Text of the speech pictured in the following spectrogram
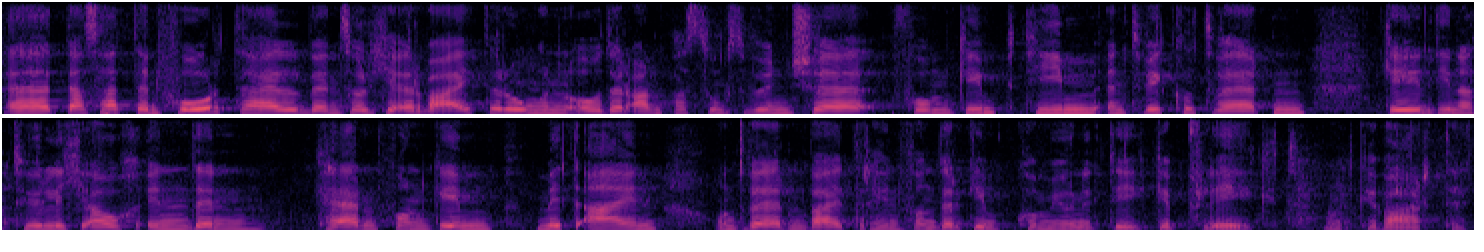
Äh, das hat den Vorteil, wenn solche Erweiterungen oder Anpassungswünsche vom GIMP-Team entwickelt werden, gehen die natürlich auch in den Kern von GIMP mit ein und werden weiterhin von der GIMP-Community gepflegt und gewartet.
